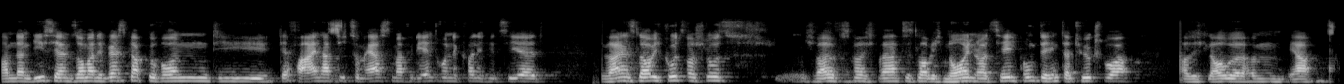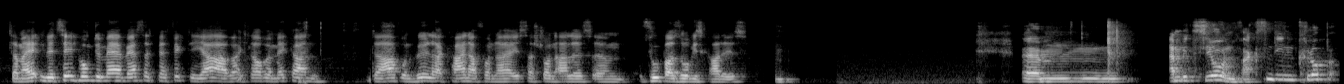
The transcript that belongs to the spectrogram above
Haben dann dieses Jahr im Sommer den Westcup gewonnen. Die, der Verein hat sich zum ersten Mal für die Endrunde qualifiziert. Wir waren jetzt, glaube ich, kurz vor Schluss, ich war, ich war jetzt, glaube ich, neun oder zehn Punkte hinter Türkspor. Also ich glaube, ähm, ja, sag mal, hätten wir zehn Punkte mehr, wäre es das perfekte Jahr. Aber ich glaube, meckern darf und will da keiner. Von daher ist das schon alles ähm, super, so wie es gerade ist. Ähm, Ambitionen, wachsen die im Club?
